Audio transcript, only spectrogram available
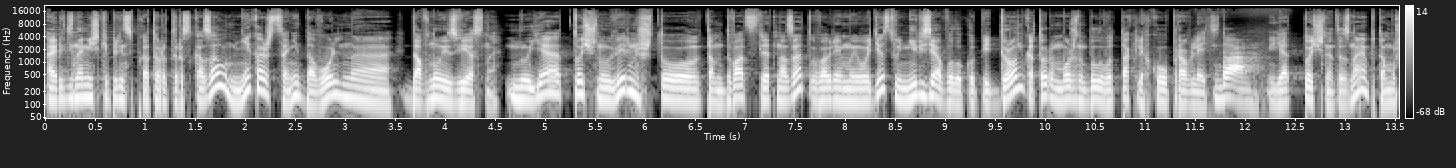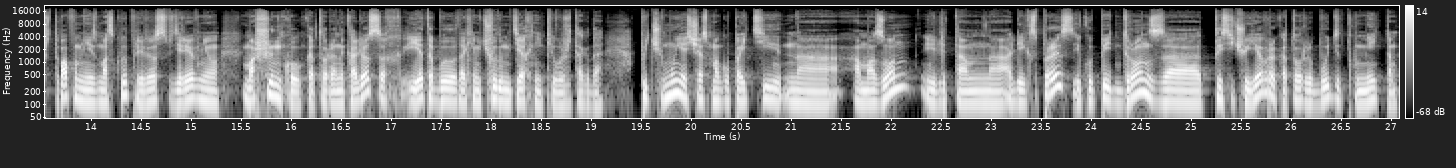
Аэродинамические принципы, которые ты рассказал, мне кажется, они довольно давно известны. Но я точно уверен, что там 20 лет назад, во время моего детства, нельзя было купить дрон, которым можно было вот так легко управлять. Да. Я точно это знаю, потому что папа мне из Москвы привез в деревню машинку, которая на колесах, и это было таким чудом техники уже тогда. Почему я сейчас могу пойти на Amazon или там на AliExpress и купить дрон за тысячу евро, который будет уметь там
